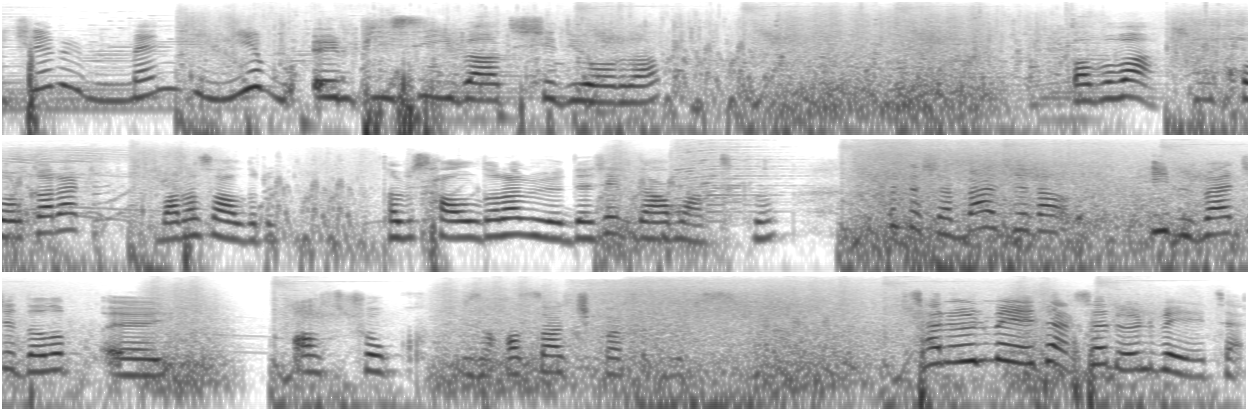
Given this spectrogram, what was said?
İkide bir Mandy niye bu NPC gibi ateş ediyor oradan? Baba baba şimdi korkarak bana saldırıyor. Tabi saldıramıyor desek daha mantıklı. Arkadaşlar bence de iyi bir bence dalıp e, az çok bize hasar çıkartabiliriz. Sen ölme yeter sen ölme yeter.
